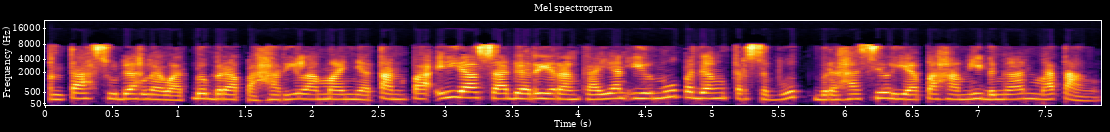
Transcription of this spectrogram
Entah sudah lewat beberapa hari lamanya tanpa ia sadari rangkaian ilmu pedang tersebut berhasil ia pahami dengan matang.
